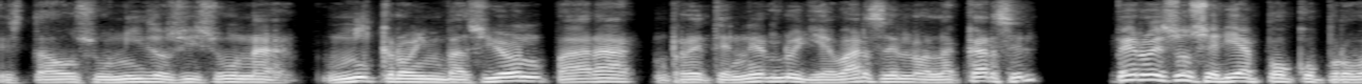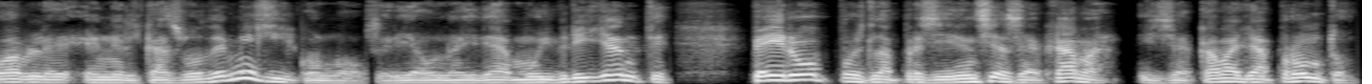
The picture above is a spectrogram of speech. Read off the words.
Estados Unidos hizo una microinvasión para retenerlo y llevárselo a la cárcel, pero eso sería poco probable en el caso de México, no sería una idea muy brillante. Pero pues la presidencia se acaba y se acaba ya pronto.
